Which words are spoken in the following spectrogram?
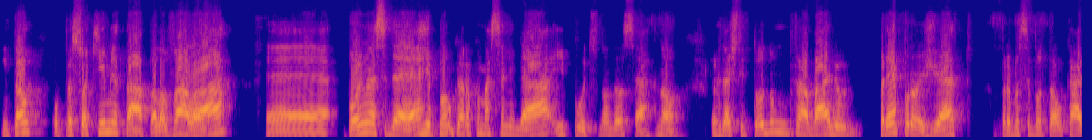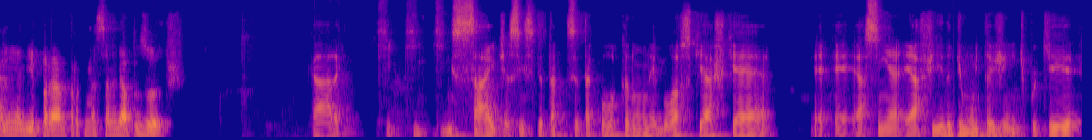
Então, a pessoa aqui etapa, ela vai lá, é, põe um SDR, põe o cara começa a ligar e, putz, não deu certo. Não, na verdade tem todo um trabalho pré-projeto para você botar o carinho ali para começar a ligar para os outros. Cara, que, que, que, insight, assim, você está você tá colocando um negócio que acho que é, é, é assim, é, é, a ferida de muita gente, porque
